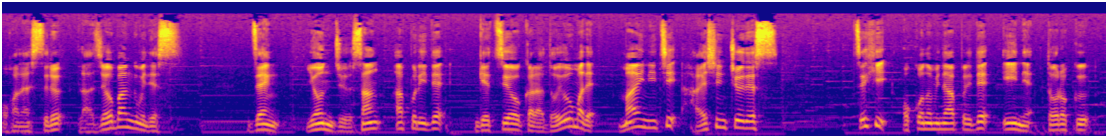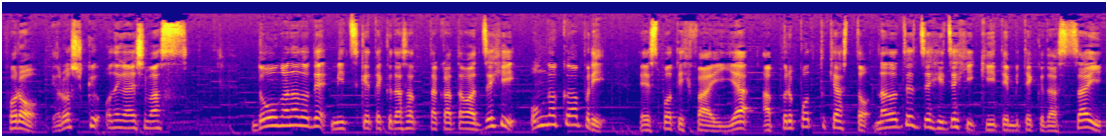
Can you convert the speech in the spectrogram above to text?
お話しするラジオ番組です。全43アプリで月曜から土曜まで毎日配信中です。ぜひお好みのアプリでいいね、登録、フォローよろしくお願いします。動画などで見つけてくださった方はぜひ音楽アプリ、Spotify や Apple Podcast などでぜひぜひ聴いてみてください。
